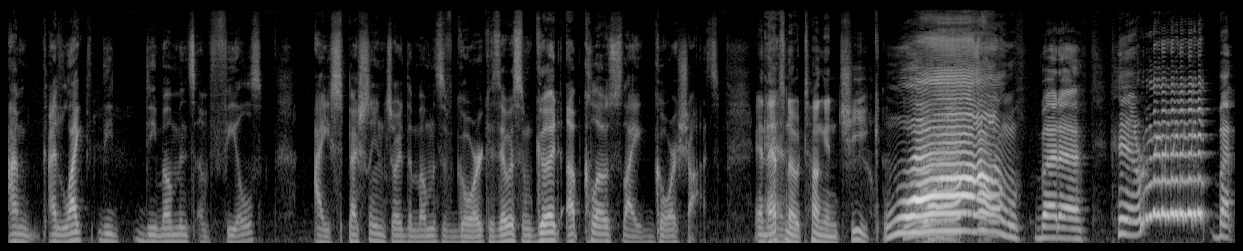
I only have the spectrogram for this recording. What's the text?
I'm I liked the the moments of feels I especially enjoyed the moments of gore because there was some good up close like gore shots And that's And- no tongue in cheek. Wow. But uh but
